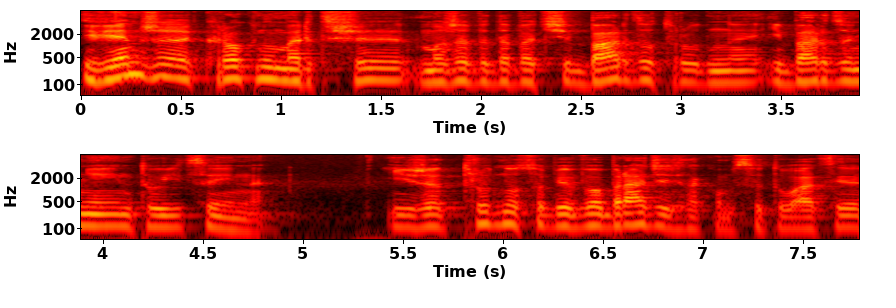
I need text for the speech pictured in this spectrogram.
I wiem, że krok numer 3 może wydawać się bardzo trudny i bardzo nieintuicyjny. I że trudno sobie wyobrazić taką sytuację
